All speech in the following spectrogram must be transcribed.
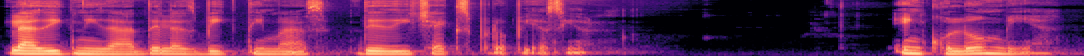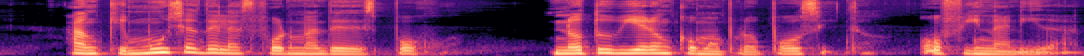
la dignidad de las víctimas de dicha expropiación. En Colombia, aunque muchas de las formas de despojo no tuvieron como propósito o finalidad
